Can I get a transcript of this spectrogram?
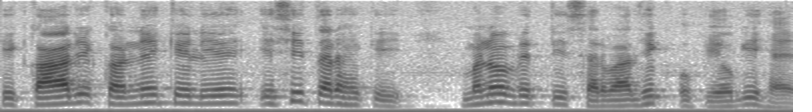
कि कार्य करने के लिए इसी तरह की मनोवृत्ति सर्वाधिक उपयोगी है।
